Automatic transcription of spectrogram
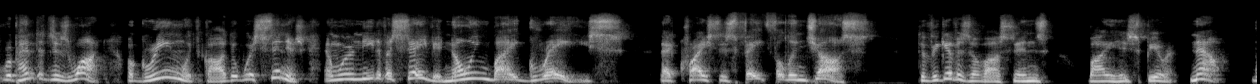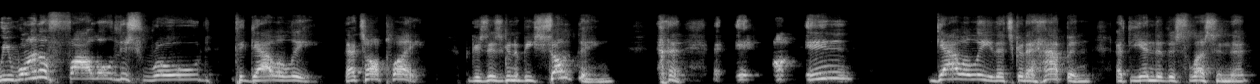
Repentance is what? Agreeing with God that we're sinners and we're in need of a Savior, knowing by grace that Christ is faithful and just to forgive us of our sins by his Spirit. Now, we want to follow this road to Galilee. That's our play because there's going to be something Uh, in Galilee that's going to happen at the end of this lesson that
